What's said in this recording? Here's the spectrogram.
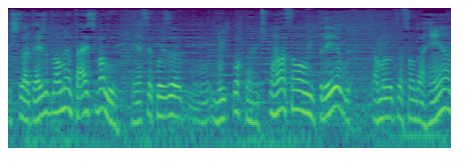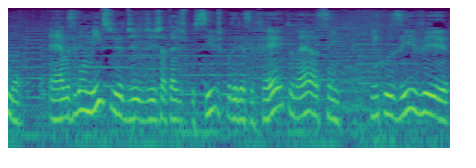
estratégia para aumentar esse valor. Essa é coisa muito importante. Com relação ao emprego, à manutenção da renda, é, você tem um mix de, de, de, estratégias possíveis que poderia ser feito, né? Assim, inclusive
